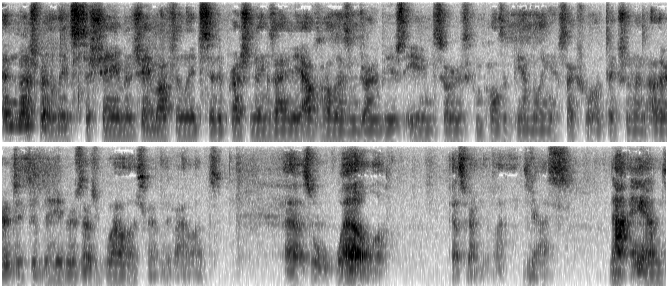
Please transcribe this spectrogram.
Enmeshment leads to shame, and shame often leads to depression, anxiety, alcoholism, drug abuse, eating disorders, compulsive gambling, sexual addiction, and other addictive behaviors, as well as family violence. As well as family violence. Yes. Not and,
